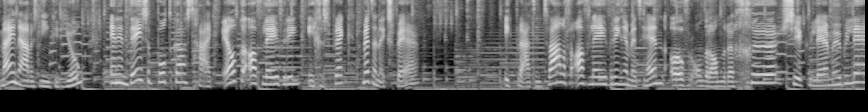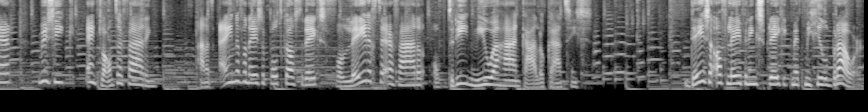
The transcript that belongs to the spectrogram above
Mijn naam is Nienke de Jong en in deze podcast ga ik elke aflevering in gesprek met een expert. Ik praat in 12 afleveringen met hen over onder andere geur, circulair meubilair, muziek en klantervaring. Aan het einde van deze podcastreeks volledig te ervaren op drie nieuwe HNK-locaties. Deze aflevering spreek ik met Michiel Brouwer.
